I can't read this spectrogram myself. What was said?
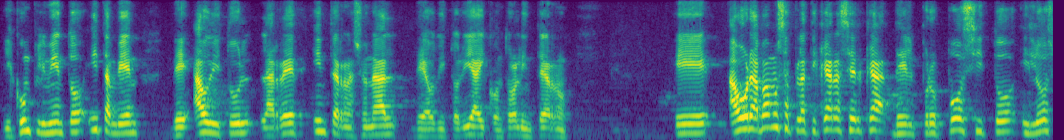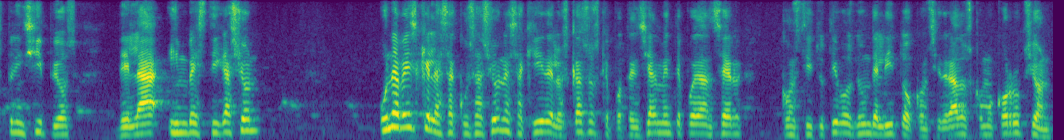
y Cumplimiento y también de Auditul, la red internacional de auditoría y control interno. Eh, ahora vamos a platicar acerca del propósito y los principios de la investigación. Una vez que las acusaciones aquí de los casos que potencialmente puedan ser constitutivos de un delito o considerados como corrupción,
